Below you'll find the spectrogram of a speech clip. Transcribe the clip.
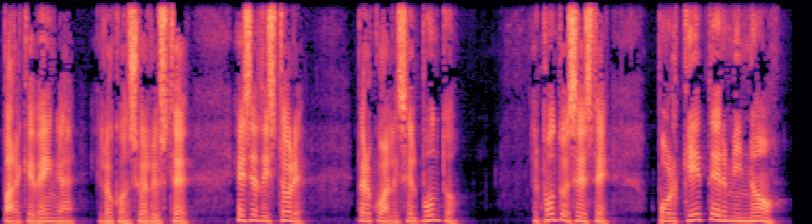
para que venga y lo consuele usted. Esa es la historia. Pero ¿cuál es el punto? El punto es este. ¿Por qué terminó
